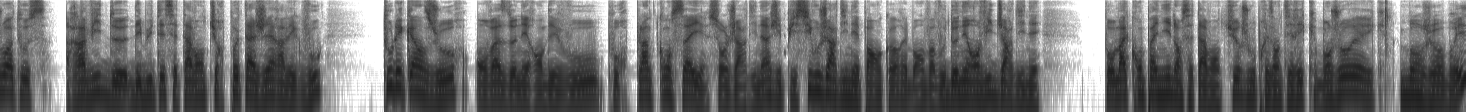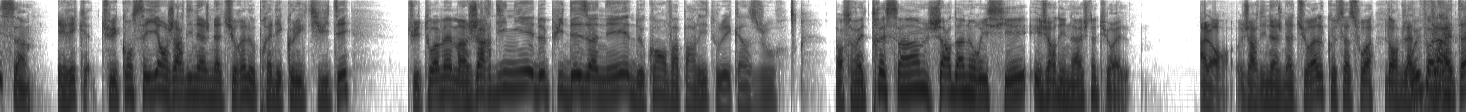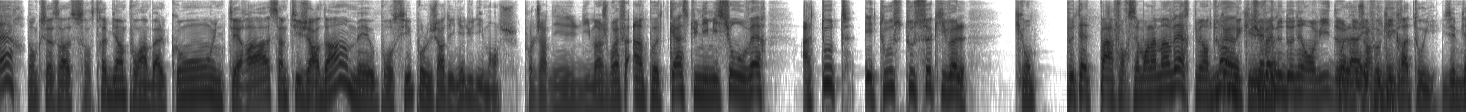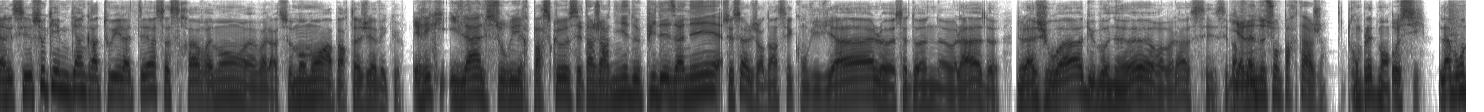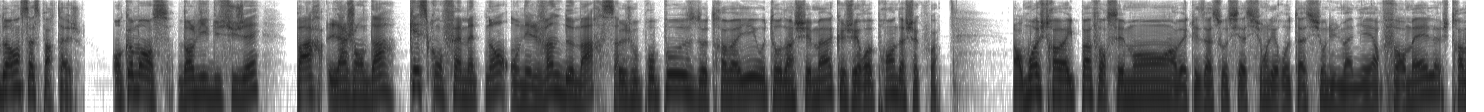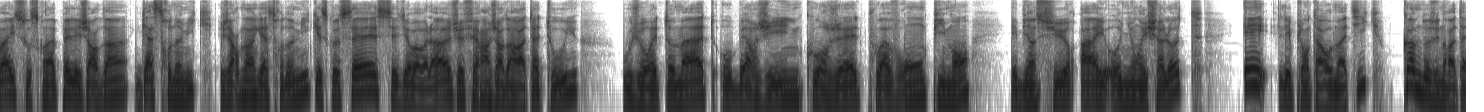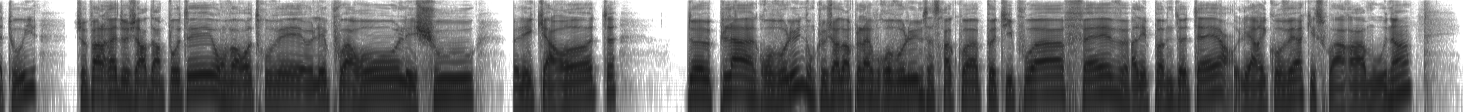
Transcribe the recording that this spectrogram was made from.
Bonjour à tous, ravi de débuter cette aventure potagère avec vous. Tous les 15 jours, on va se donner rendez-vous pour plein de conseils sur le jardinage. Et puis si vous jardinez pas encore, eh ben on va vous donner envie de jardiner. Pour m'accompagner dans cette aventure, je vous présente Eric. Bonjour Eric. Bonjour Brice. Eric, tu es conseiller en jardinage naturel auprès des collectivités. Tu es toi-même un jardinier depuis des années. De quoi on va parler tous les 15 jours? Alors ça va être très simple, jardin nourricier et jardinage naturel. Alors, jardinage naturel, que ça soit dans de la Oui, voilà. vraie terre, Donc ça sera sera très bien pour un balcon, une terrasse, un petit jardin, mais aussi pour le jardinier du dimanche. pour le jardinier du dimanche. Bref, un podcast, une émission ouverte à toutes et tous, tous ceux qui veulent, qui ont peut-être pas forcément la main verte, mais en tout Non, cas, tu vas nous donner envie de, voilà, de il faut qu'ils gratouillent. Ils aiment bien, c'est ceux qui aiment bien gratouiller la terre, ça sera vraiment euh, voilà ce moment à partager avec eux. Eric, il a le sourire parce que c'est un jardinier depuis des années. C'est ça, le jardin, c'est convivial, euh, ça donne euh, voilà de, de la joie, du bonheur, voilà, c'est Il y a la notion de partage complètement. aussi. L'abondance, ça se partage. On commence dans le vif du sujet par l'agenda. Qu'est-ce qu'on fait maintenant? On est le 22 mars. Je vous propose de travailler autour d'un schéma que je vais reprendre à chaque fois. Alors moi, je travaille pas forcément avec les associations, les rotations d'une manière formelle. Je travaille sous ce qu'on appelle les jardins gastronomiques. Jardin gastronomique, qu'est-ce que c'est? C'est dire, bah voilà, je vais faire un jardin ratatouille où j'aurai tomates, aubergines, courgettes, poivrons, piments et bien sûr ail, oignons, échalotes et les plantes aromatiques, comme dans une ratatouille. Je parlerai de jardin poté, où on va retrouver euh, les poireaux, les choux, les carottes, de plats gros volume. Donc le jardin plat gros volume, ça sera quoi? Petits pois, fèves, les pommes de terre, les haricots verts, qu'ils soient rames ou nains.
